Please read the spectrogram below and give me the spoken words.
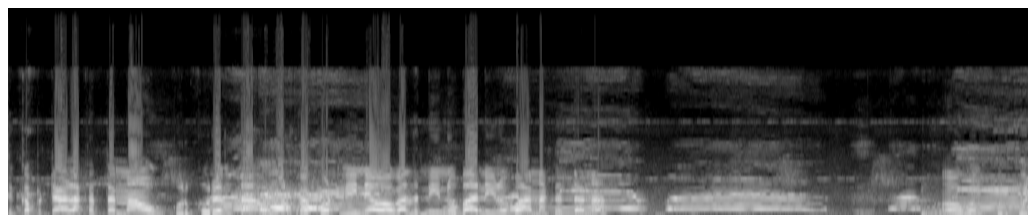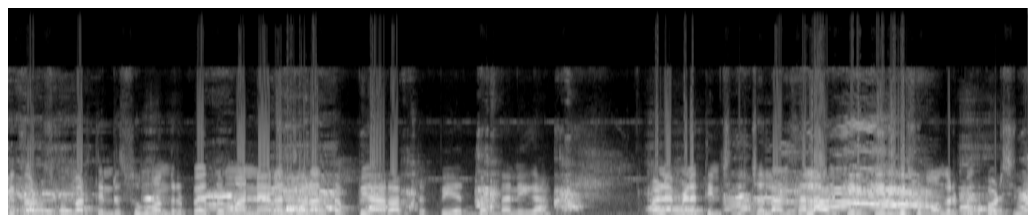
ಸಿಕ್ಕಾಪಟ್ಟೆ ಆಳಕತ್ತಾನ ಅವ್ ಕುರ್ಕುರಿ ಅಂತ ಒಂದು ರೂಪಾಯಿ ಕೊಟ್ಟು ನೀನೇ ಹೋಗಂದ್ರೆ ನೀನು ಬಾ ನೀನು ಬಾ ಅನ್ನಕತ್ತಾನ. ಅವಾಗ ಒಂದು ಕುರ್ಕುರಿ ಕಡಿಸ್ಕೊಂಬರ್ತೀನಿ ರೀ ಸುಮ್ಮ ಒಂದು ರೂಪಾಯಿದ್ದು ಮೊನ್ನೆ ಜ್ವರ ತಪ್ಪಿ, ಆರಾಮ್ ತಪ್ಪಿ ಎದ್ದು ಬಂದಾನೀಗ ಒಳ್ಳೆ ಮೇಳೆ ತಿನ್ಸಿದ್ರೆ ಚಲೋ ಅನ್ಸಲ್ಲ. ಅವ್ನು ಕಿರಿಕಿರಿಗೆ ಸುಮ್ಮ ಒಂದು ರೂಪಾಯಿ ಕೊಡ್ಸಿನಿ.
